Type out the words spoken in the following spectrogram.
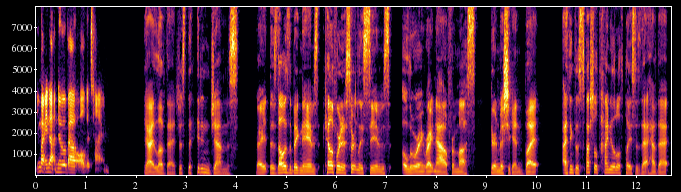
you might not know about all the time. Yeah, I love that. Just the hidden gems, right? There's always the big names. California certainly seems alluring right now from us here in Michigan, but I think those special tiny little places that have that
